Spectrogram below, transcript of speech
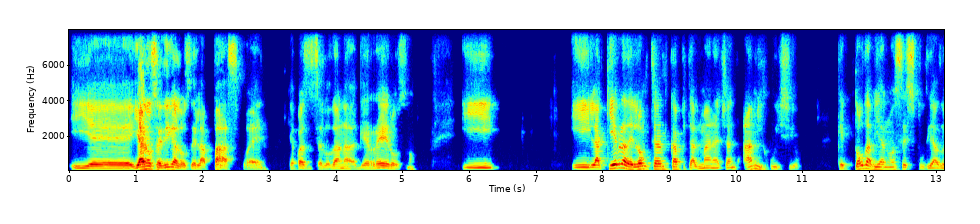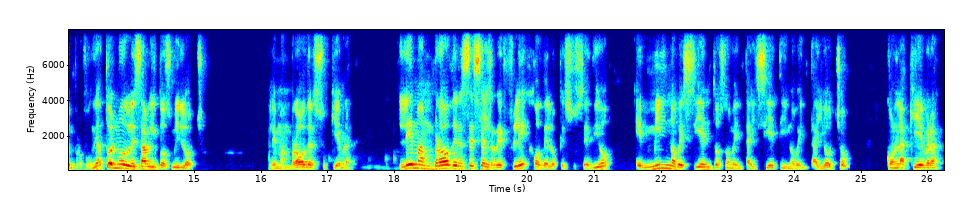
Y eh, ya no se diga los de La Paz, bueno, ya pues se lo dan a guerreros, ¿no? Y, y la quiebra de Long Term Capital Management, a mi juicio, que todavía no se ha estudiado en profundidad, todo el mundo les habla el 2008, Lehman Brothers, su quiebra. Lehman Brothers es el reflejo de lo que sucedió en 1997 y 98 con la quiebra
